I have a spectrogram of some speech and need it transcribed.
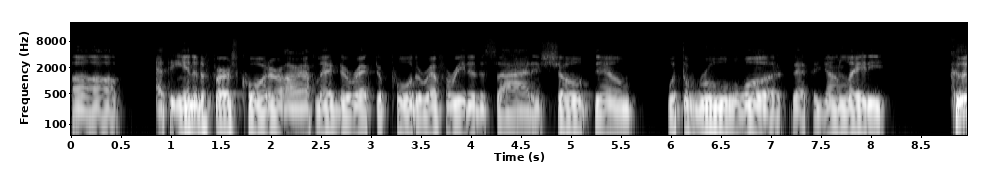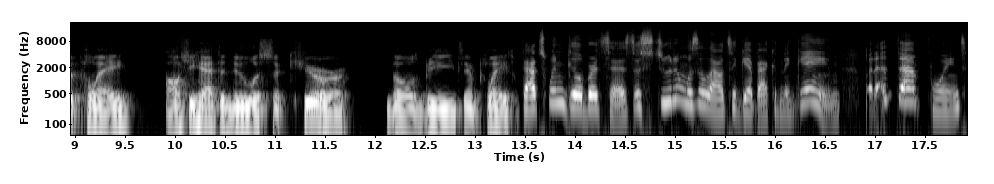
Uh, at the end of the first quarter, our athletic director pulled the referee to the side and showed them what the rule was that the young lady could play. All she had to do was secure those beads in place. That's when Gilbert says the student was allowed to get back in the game, but at that point,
